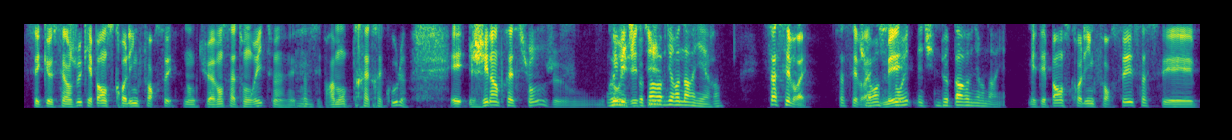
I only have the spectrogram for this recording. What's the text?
C'est que c'est un jeu qui est pas en scrolling forcé, donc tu avances à ton rythme et ça Mm. c'est vraiment très très cool. Et j'ai l'impression, je vous Oui, mais tu peux si pas je- revenir en arrière. Hein. ça c'est vrai, ça c'est Tu vrai. avances à Mais ton rythme, mais tu ne peux pas revenir en arrière. mais t'es pas en scrolling forcé, ça c'est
